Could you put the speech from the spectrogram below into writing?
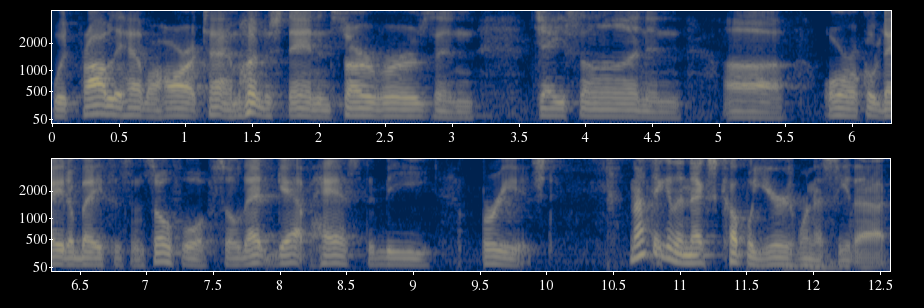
would probably have a hard time understanding servers and JSON and uh, Oracle databases and so forth. So that gap has to be bridged. And I think in the next couple years we're going to see that.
